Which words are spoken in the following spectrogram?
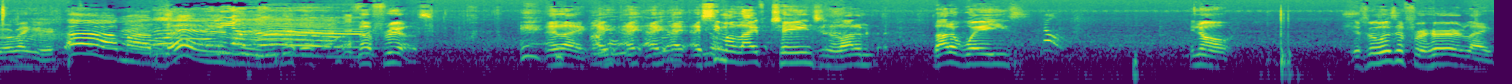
girl right here. Ah, my baby. No frills. And like I, I, I, I, I see my life change in a lot of lot of ways. You know, if it wasn't for her, like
